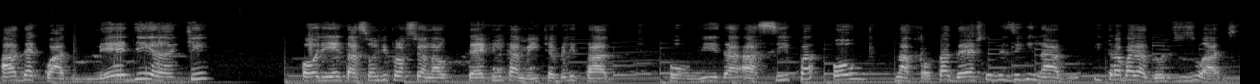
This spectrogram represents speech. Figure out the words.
adequado mediante orientação de profissional tecnicamente habilitado, ouvida a CIPA ou, na falta desta, o designado e trabalhadores usuários.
